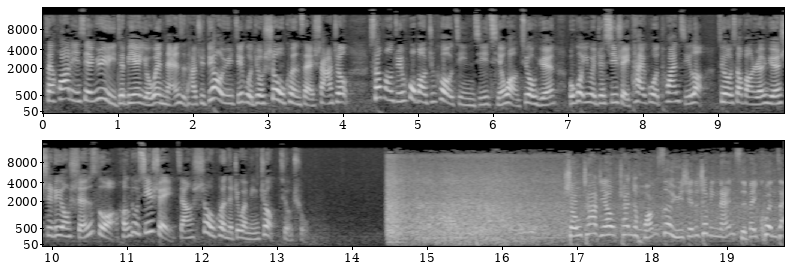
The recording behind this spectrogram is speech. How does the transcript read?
在花莲县玉里这边，有位男子他去钓鱼，结果就受困在沙洲。消防局获报之后，紧急前往救援。不过因为这溪水太过湍急了，最后消防人员是利用绳索横渡溪水，将受困的这位民众救出。手叉着腰、穿着黄色雨鞋的这名男子被困在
